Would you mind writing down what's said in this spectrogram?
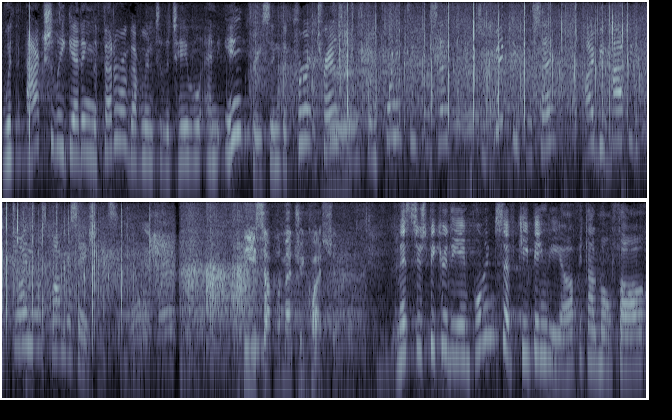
with actually getting the federal government to the table and increasing the current transfers from 22% to 50%, I'd be happy to join those conversations. The supplementary question. Mr. Speaker, the importance of keeping the Hôpital Montfort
